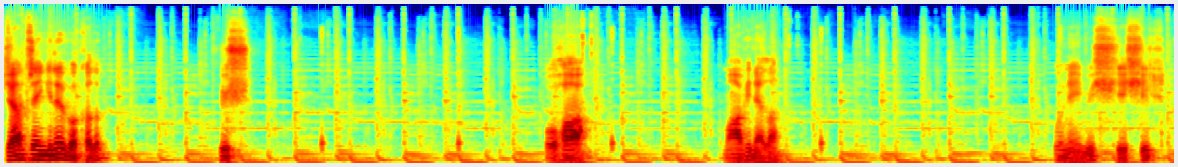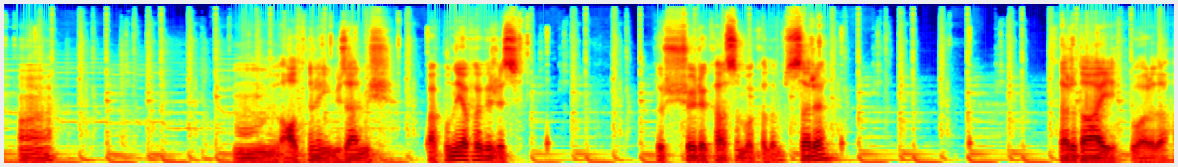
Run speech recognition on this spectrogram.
Jant rengine bakalım. Üş. Oha. Mavi ne lan? Bu neymiş? Yeşil. Ha. Hmm, altın rengi güzelmiş. Bak bunu yapabiliriz. Dur şöyle kalsın bakalım. Sarı. Sarı daha iyi bu arada.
